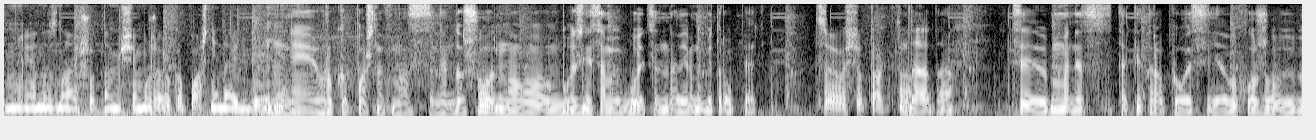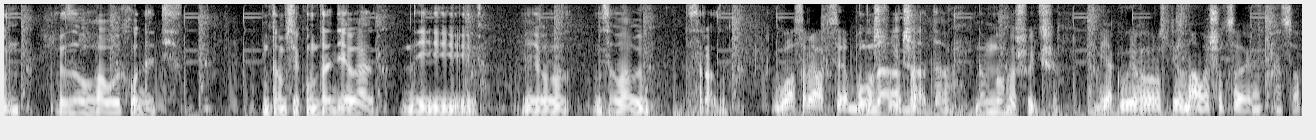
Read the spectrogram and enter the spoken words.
ну я не знаю, що там ще. Може рукопашні навіть були. ні? Ні, рукопашних в нас не дійшло, але ближній самий бой це, мабуть, метров 5. Це ось отак, так? Так, так. Це в мене таке трапилось. Я виходжу, він за угла виходить. Ну, там секунда діла, і я його завалив одразу. У вас реакція була да, швидша. да, да, намного швидше. Як ви його розпізнали, що це кацап?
